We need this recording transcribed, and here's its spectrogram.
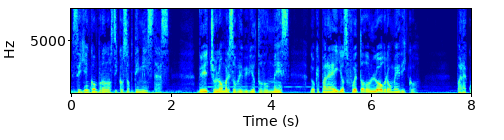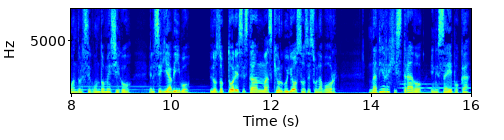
seguían con pronósticos optimistas. De hecho, el hombre sobrevivió todo un mes, lo que para ellos fue todo un logro médico. Para cuando el segundo mes llegó, él seguía vivo. Los doctores estaban más que orgullosos de su labor. Nadie registrado en esa época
